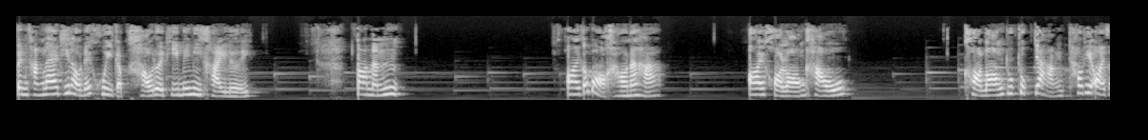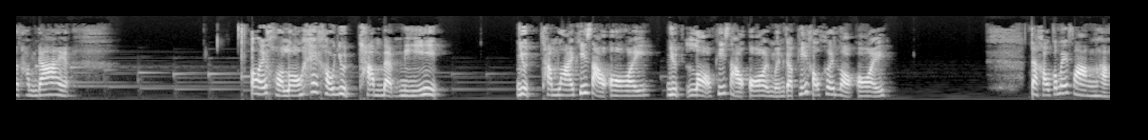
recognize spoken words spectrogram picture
เป็นครั้งแรกที่เราได้คุยกับเขาโดยที่ไม่มีใครเลย ตอนนั้น ออยก็บอกเขานะคะ ออยขอร้องเขาขอร้องทุก ๆ อย่าง เท่าที่ออยจะทำได้อออยขอร้องให้เขาหยุดทำแบบนี้ หยุดทำร้ายพี่สาวออย หยุดหลอกพี่สาวออย เหมือนกับที่เขาเคยหลอกออย แต่เขาก็ไม่ฟังค่ะ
